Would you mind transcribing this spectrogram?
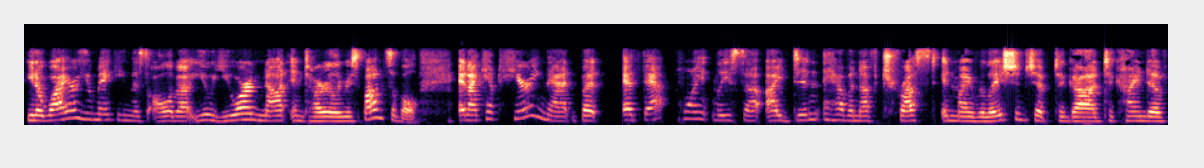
You know, why are you making this all about you? You are not entirely responsible. And and I kept hearing that, but at that point, Lisa, I didn't have enough trust in my relationship to God to kind of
